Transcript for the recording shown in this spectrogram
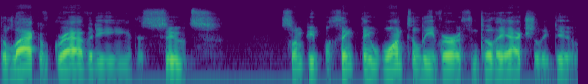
The lack of gravity, the suits. Some people think they want to leave Earth until they actually do.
